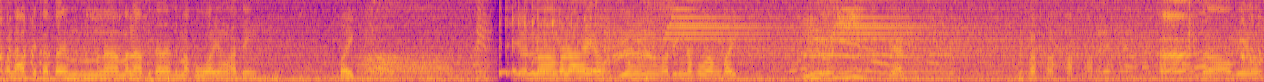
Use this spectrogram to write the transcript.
Malapit na tayo na malapit na natin makuha yung ating bike. Ayun mga kalahi, oh, yung ating nakuhang bike. Yan. Dami oh.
